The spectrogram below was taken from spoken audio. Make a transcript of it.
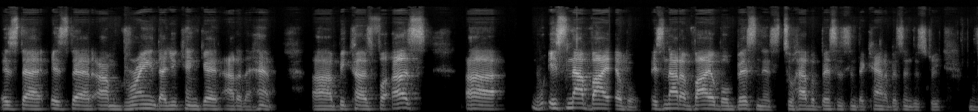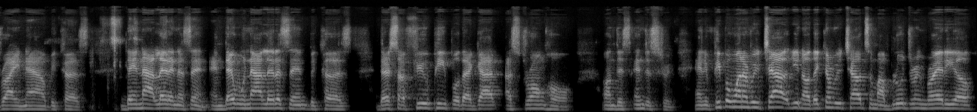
is that is that um, grain that you can get out of the hemp. Uh, because for us uh, it's not viable. It's not a viable business to have a business in the cannabis industry right now because they're not letting us in, and they will not let us in because there's a few people that got a stronghold on this industry. And if people want to reach out, you know, they can reach out to my Blue Dream Radio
